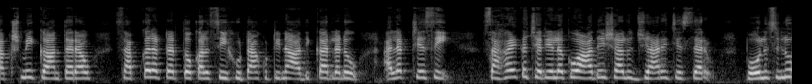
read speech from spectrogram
లక్ష్మీకాంతారావు సబ్ కలెక్టర్తో కలిసి హుటాహుటిన అధికారులను అలర్ట్ చేసి సహాయక చర్యలకు ఆదేశాలు జారీ చేశారు. పోలీసులు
